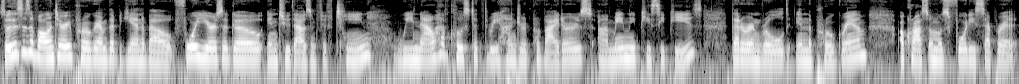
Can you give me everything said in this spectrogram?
So, this is a voluntary program that began about four years ago in 2015. We now have close to 300 providers, uh, mainly PCPs, that are enrolled in the program across almost 40 separate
